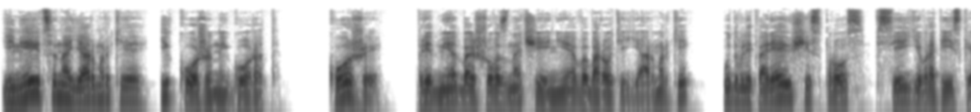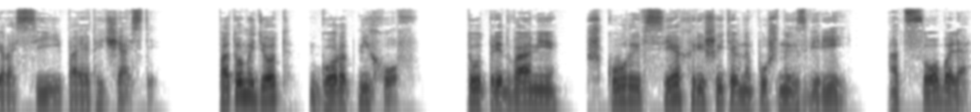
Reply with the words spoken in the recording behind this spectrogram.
Имеется на ярмарке и кожаный город. Кожи – предмет большого значения в обороте ярмарки, удовлетворяющий спрос всей европейской России по этой части. Потом идет город мехов. Тут пред вами шкуры всех решительно пушных зверей, от соболя,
